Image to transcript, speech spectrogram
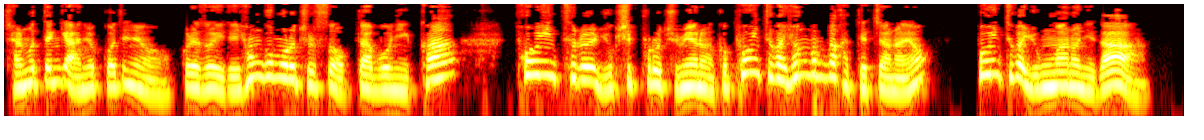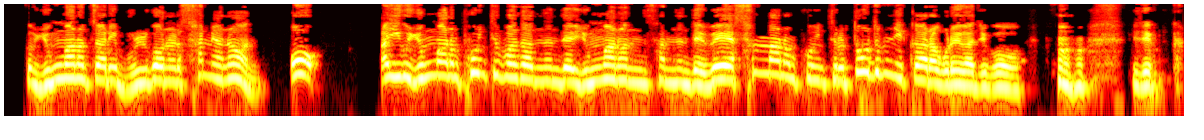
잘못된 게 아니었거든요. 그래서 이제 현금으로 줄 수 없다 보니까 포인트를 60% 주면은 그 포인트가 현금과 같았잖아요. 포인트가 6만 원이다. 그럼 6만 원짜리 물건을 사면은 어? 아 이거 6만 원 포인트 받았는데 6만 원 샀는데 왜 3만 원 포인트를 또 줍니까라고 그래가지고 이제 그-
